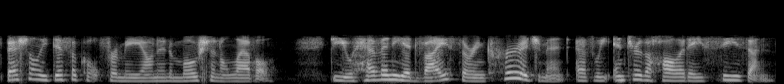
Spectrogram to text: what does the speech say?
especially difficult for me on an emotional level. Do you have any advice or encouragement as we enter the holiday season?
